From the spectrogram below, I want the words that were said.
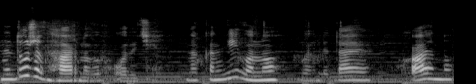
не дуже гарно виходить. На канві воно виглядає охайно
